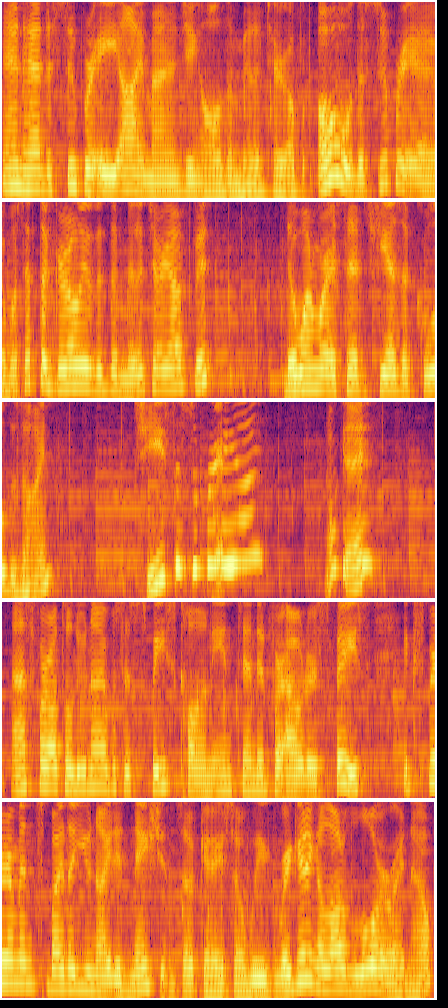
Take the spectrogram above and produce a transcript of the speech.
and had the super AI managing all the military op- Oh, the super AI. Was that the girl with the military outfit? The one where I said she has a cool design? She's the super AI? Okay. As for Autoluna, it was a space colony intended for outer space experiments by the United Nations. Okay, so we, we're getting a lot of lore right now.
